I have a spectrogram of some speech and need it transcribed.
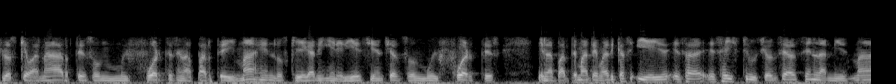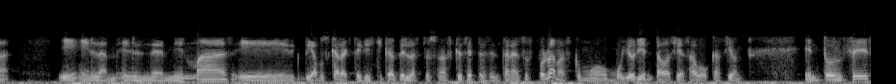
los que van a arte son muy fuertes en la parte de imagen, los que llegan a ingeniería y ciencias son muy fuertes en la parte de matemáticas y esa, esa distribución se hace en la misma eh, en, las mismas, eh, digamos, características de las personas que se presentan a esos programas, como muy orientados hacia esa vocación. Entonces,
